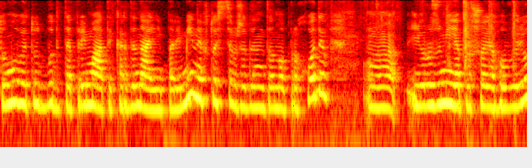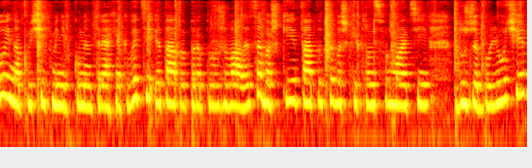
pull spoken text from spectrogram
Тому ви тут будете приймати кардинальні переміни. Хтось це вже давно проходив. е, І розуміє, про що я говорю, і напишіть мені в коментарях, як ви ці етапи перепроживали. Це важкі етапи, це важкі трансформації, дуже болючі.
